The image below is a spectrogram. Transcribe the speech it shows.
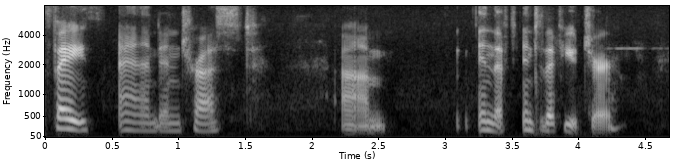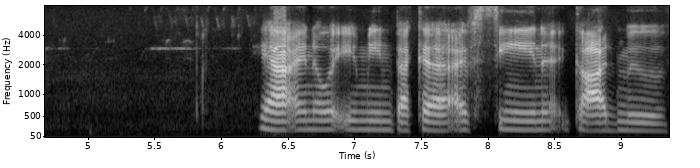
faith and in trust um, in the into the future. Yeah, I know what you mean, Becca. I've seen God move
